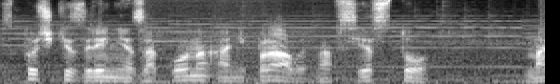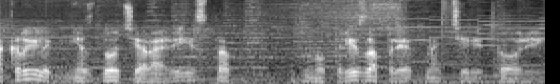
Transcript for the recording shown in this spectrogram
с точки зрения закона они правы на все сто. Накрыли гнездо террористов внутри запретной территории.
